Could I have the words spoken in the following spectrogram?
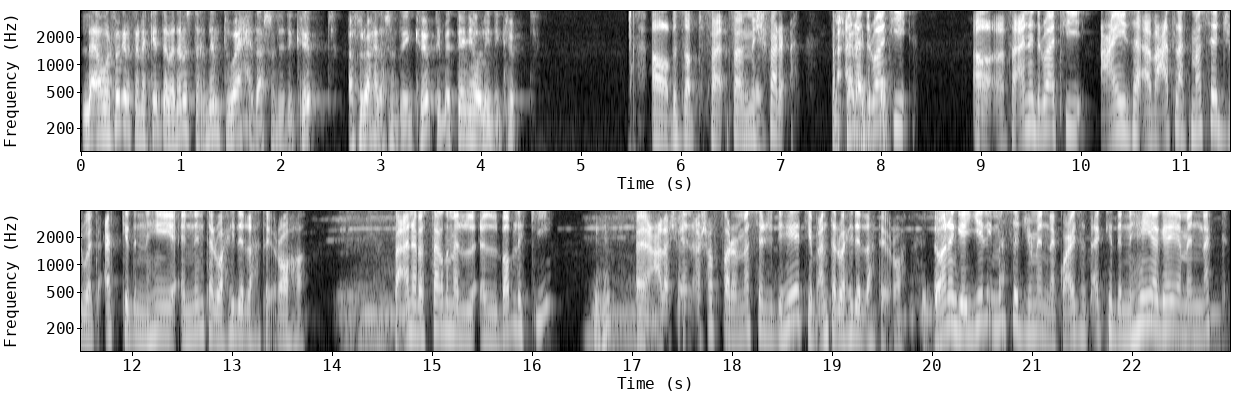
لا هو الفكرة في إنك أنت ما دام استخدمت واحد عشان ت decrypt أو واحد عشان ت encrypt يبقى الثاني هو اللي ي decrypt. آه بالظبط. فمش فارقه فأنا دلوقتي آه فأنا دلوقتي عايزه أبعت لك message وأتأكد إن هي إن أنت الوحيد اللي هتقراها. فأنا بستخدم ال public key آه علشان أشفر ال message دي هيت يبقى أنت الوحيد اللي هتقراها. لو أنا جاي لي message منك وعايز أتأكد إن هي جاية منك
